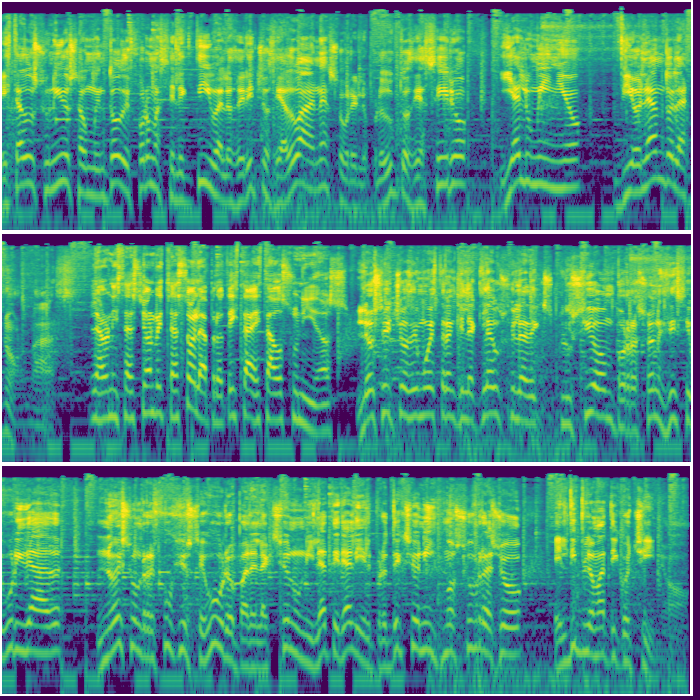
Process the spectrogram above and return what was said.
Estados Unidos aumentó de forma selectiva los derechos de aduana sobre los productos de acero y aluminio violando las normas. La organización rechazó la protesta de Estados Unidos. Los hechos demuestran que la cláusula de exclusión por razones de seguridad no es un refugio seguro para la acción unilateral y el proteccionismo, subrayó el diplomático chino.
